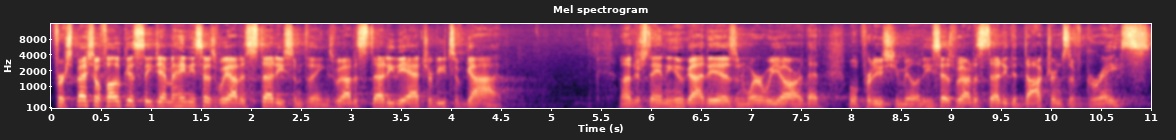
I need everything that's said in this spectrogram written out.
For special focus, C.J. Mahaney says we ought to study some things. We ought to study the attributes of God understanding who God is and where we are, that will produce humility. He says we ought to study the doctrines of grace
